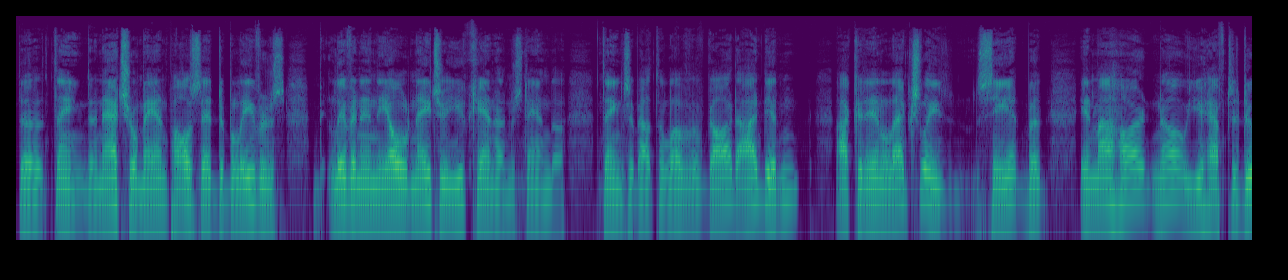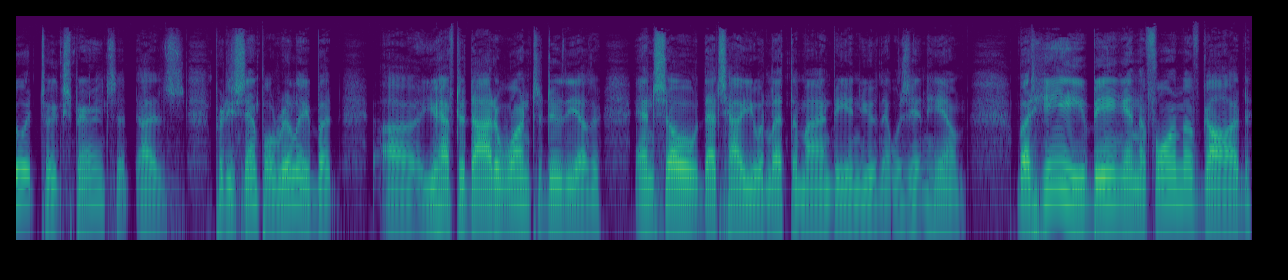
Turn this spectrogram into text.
the thing the natural man paul said to believers living in the old nature you can't understand the things about the love of god i didn't I could intellectually see it, but in my heart, no. You have to do it to experience it. Uh, it's pretty simple, really, but uh, you have to die to one to do the other. And so that's how you would let the mind be in you that was in him. But he, being in the form of God,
